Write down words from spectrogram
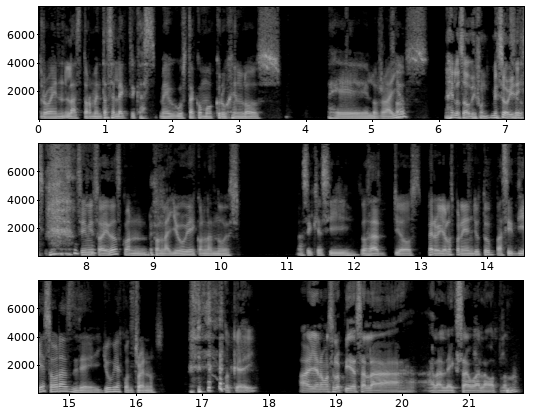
truen- las tormentas eléctricas. Me gusta cómo crujen los eh, los rayos. En los audífonos, mis oídos. Sí, sí, mis oídos con, con la lluvia y con las nubes. Así que sí, o sea, yo, pero yo los ponía en YouTube así 10 horas de lluvia con truenos. Ok. Ah, ya nomás se lo pides a la, a la Alexa o a la otra, ¿no?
